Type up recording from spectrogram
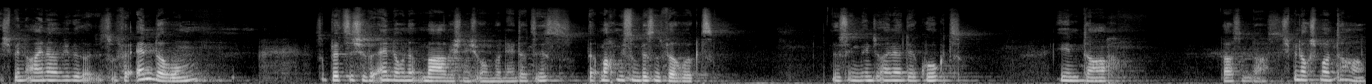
ich bin einer, wie gesagt, so Veränderungen, so plötzliche Veränderungen, das mag ich nicht unbedingt. Das, ist, das macht mich so ein bisschen verrückt. Deswegen bin ich einer, der guckt jeden Tag das und das. Ich bin auch spontan.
